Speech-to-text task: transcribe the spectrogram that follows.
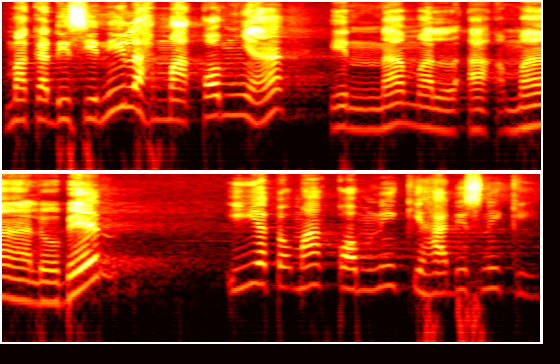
Maka di sinilah makomnya innamal a'malu bin iya tok makom niki hadis niki.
